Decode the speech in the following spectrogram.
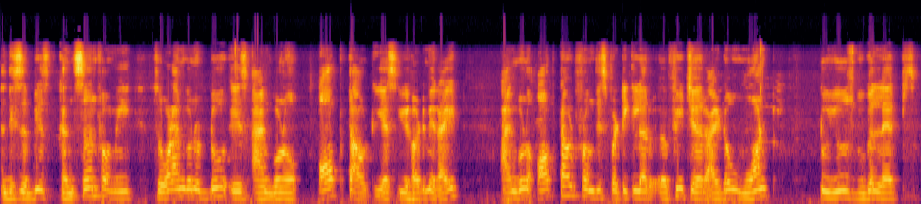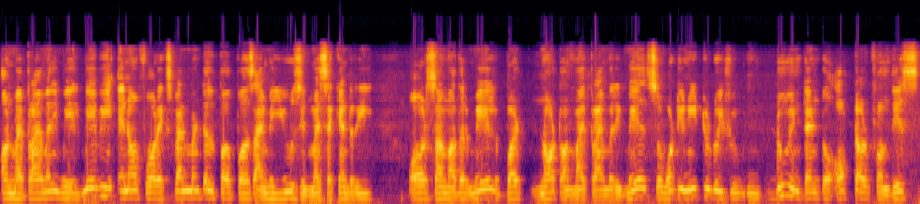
and this is a big concern for me. So what i'm going to do is i'm going to opt out. Yes you heard me right i'm going to opt out from this particular uh, feature. I don't want to use google labs on my primary mail. Maybe you know for experimental purpose. I may use in my secondary or some other mail but not on my primary mail. So what you need to do if you do intend to opt out from this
